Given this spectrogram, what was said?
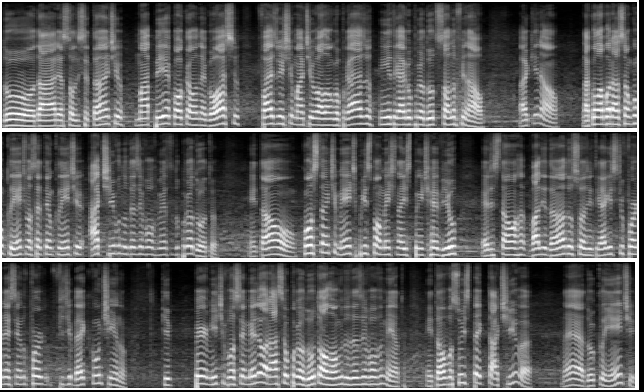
do, da área solicitante, mapeia qual é o negócio, faz uma estimativa a longo prazo e entrega o produto só no final. Aqui não. Na colaboração com o cliente, você tem um cliente ativo no desenvolvimento do produto. Então, constantemente, principalmente na Sprint Review, eles estão validando suas entregas e te fornecendo feedback contínuo, que permite você melhorar seu produto ao longo do desenvolvimento. Então, a sua expectativa né, do cliente,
